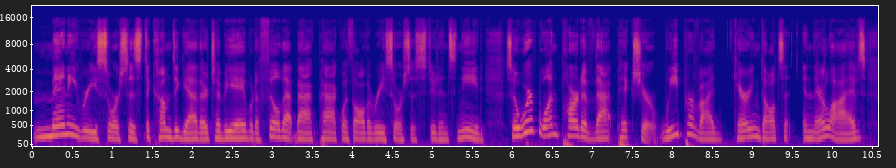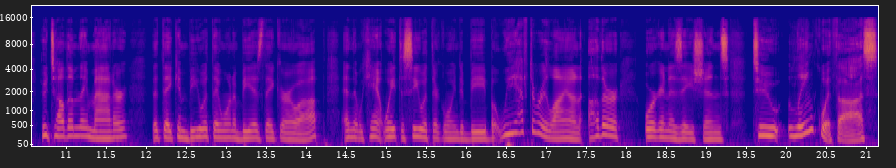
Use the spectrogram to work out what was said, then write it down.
many resources to come together to be able to fill that backpack with all the resources students need. So we're one part of that picture. We provide caring adults in their lives who tell them they matter, that they can be what they want to be as they grow up, and that we can't wait to see what they're going to be. But we have to rely on other organizations to link with us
